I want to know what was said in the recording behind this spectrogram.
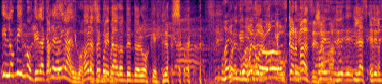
Es lo mismo que la carrera de galgos. Ahora fin por qué estaba contento del bosque. Vuelvo, Vuelvo al bosque a buscar más, se Pues, llama. eh, las- en el, el-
